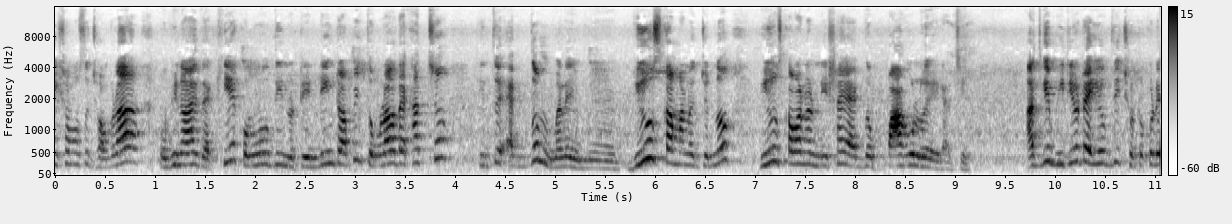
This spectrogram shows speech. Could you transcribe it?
এই সমস্ত ঝগড়া, অভিনয় দেখিয়ে কোনো দিন ট্রেন্ডিং টপিক তোমরাও দেখাচ্ছ, কিন্তু একদম মানে ভিউজ কামানোর জন্য ভিউজ কামানোর নেশায় একদম পাগল হয়ে গেছে। আজকে ভিডিওটা এই অবধি, ছোটো করে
